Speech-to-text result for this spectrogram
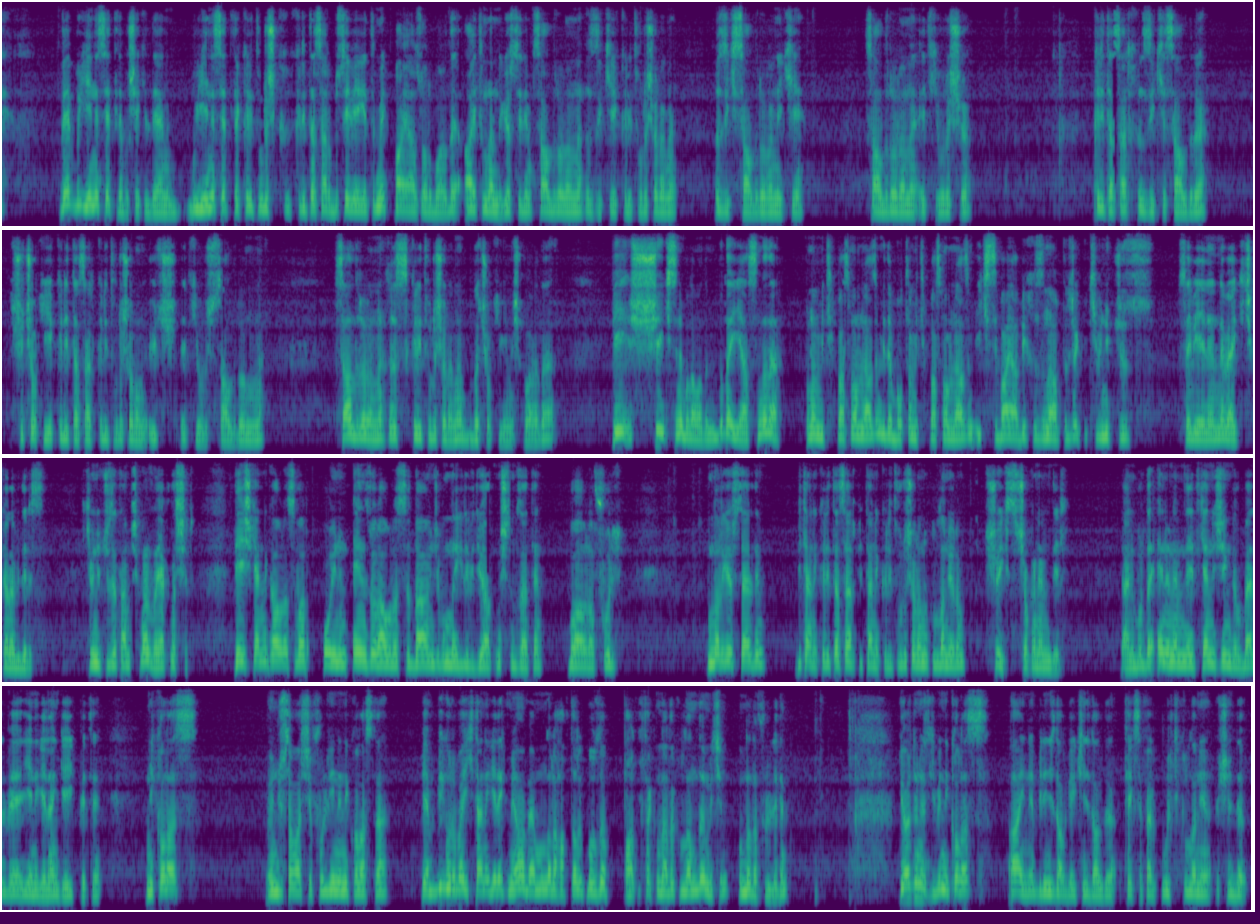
Ve bu yeni setle bu şekilde yani. Bu yeni setle crit vuruş, crit hasar bu seviyeye getirmek bayağı zor bu arada. Itemlarını da göstereyim. Saldırı oranı hız 2, crit vuruş oranı. Hız 2, saldırı oranı 2. Saldırı oranı, etki vuruşu. Crit hasar, hız 2, saldırı. Şu çok iyi. Crit hasar, crit vuruş oranı 3. Etki vuruşu, saldırı oranı. Saldırı oranı, hız, crit vuruş oranı. Bu da çok iyiymiş bu arada. Bir şu ikisini bulamadım. Bu da iyi aslında da. Buna mitik basmam lazım. Bir de bota mitik basmam lazım. İkisi bayağı bir hızını arttıracak. 2300 seviyelerine belki çıkarabiliriz. 2300'e tam çıkmaz da yaklaşır. Değişkenlik aurası var. Oyunun en zor aurası. Daha önce bununla ilgili video atmıştım zaten. Bu aura full. Bunları gösterdim. Bir tane crit hasar, bir tane crit vuruş oranı kullanıyorum. Şu ikisi çok önemli değil. Yani burada en önemli etken Jingle Bell ve yeni gelen Geyik Peti. Nicholas, öncü savaşçı full yine Nicholas'ta. Yani bir gruba iki tane gerekmiyor ama ben bunları haftalık bozda farklı takımlarda kullandığım için bunda da fullledim. Gördüğünüz gibi Nicholas aynı. Birinci dalga, ikinci dalga tek sefer ulti kullanıyor. Üçüncü de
